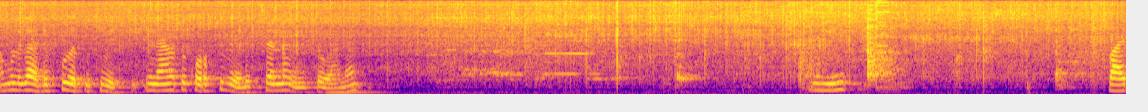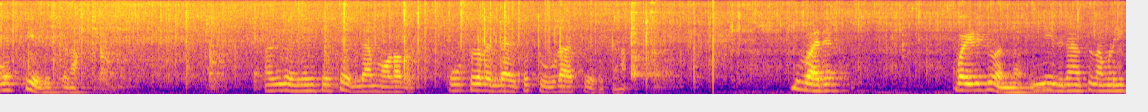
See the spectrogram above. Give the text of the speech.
നമ്മളിത് അടുപ്പ് കത്തിച്ച് വെച്ച് ഇതിനകത്ത് കുറച്ച് വെളിച്ചെണ്ണ വീട്ടുവാണ് ഇനി വരട്ടിയെടുക്കണം. അത് കഴിഞ്ഞതിന് ശേഷം എല്ലാം മുളക് കൂട്ടുകളെല്ലാം ഇട്ട് ചൂടാക്കി എടുക്കണം. ഇത് വര വഴുതി വന്നു. ഇനി ഇതിനകത്ത് നമ്മൾ ഈ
